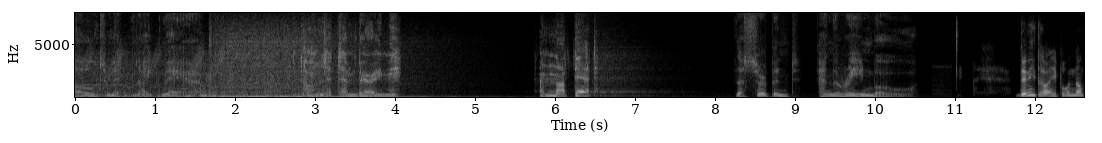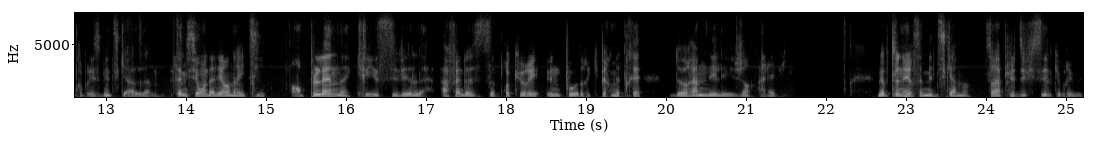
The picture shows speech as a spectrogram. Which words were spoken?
ultimate nightmare. Don't let them bury me. I'm not dead. The Serpent and the Rainbow. Denis travaille pour une entreprise médicale. Sa mission est d'aller en Haïti, en pleine crise civile, afin de se procurer une poudre qui permettrait de ramener les gens à la vie. Mais obtenir ce médicament sera plus difficile que prévu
